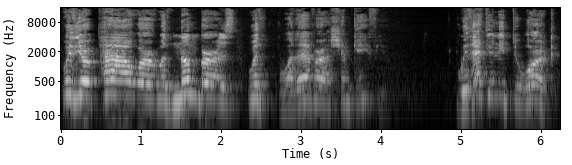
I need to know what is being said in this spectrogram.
with your power, with numbers, with whatever Hashem gave you. With that you need to work.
